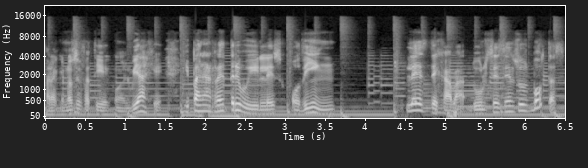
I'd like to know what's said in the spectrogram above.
para que no se fatigue con el viaje, y para retribuirles, Odín les dejaba dulces en sus botas,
